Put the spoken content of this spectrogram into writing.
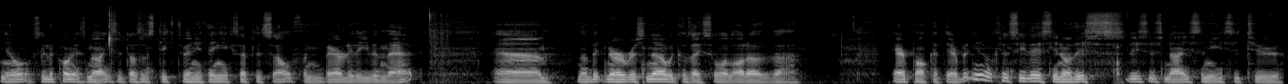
you know, silicone is nice. It doesn't stick to anything except itself and barely even that. Um, a little bit nervous now because I saw a lot of uh, air pocket there. But, you know, you can see this, you know, this this is nice and easy to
